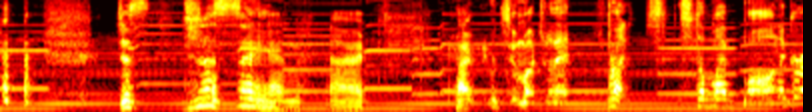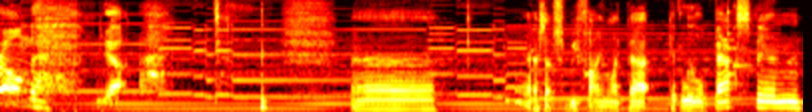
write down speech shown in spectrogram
Just just saying. Alright. Do too much with it. Probably stub my ball on the ground. Yeah. uh, yeah, that should be fine like that. Get a little backspin.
